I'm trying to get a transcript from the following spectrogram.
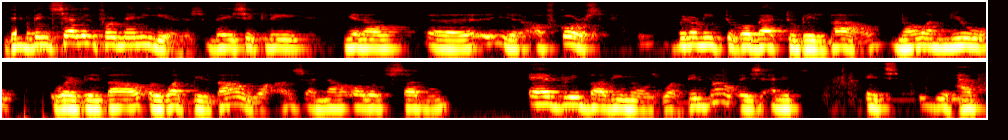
They've been selling for many years. Basically, you know, uh, you know, of course, we don't need to go back to Bilbao. No one knew where Bilbao or what Bilbao was, and now all of a sudden, everybody knows what Bilbao is, and it's it's you have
